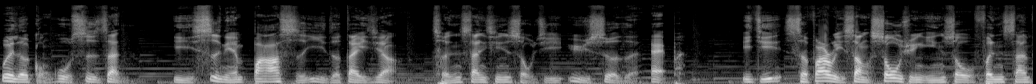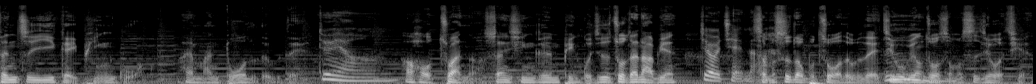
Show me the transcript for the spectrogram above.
为了巩固市占，以四年八十亿的代价，成三星手机预设的 App，以及 Safari 上搜寻营收分三分之一给苹果，还蛮多的，对不对？对啊，好好赚啊！三星跟苹果就是坐在那边就有钱了，什么事都不做，对不对？几乎不用做什么事就有钱。嗯、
